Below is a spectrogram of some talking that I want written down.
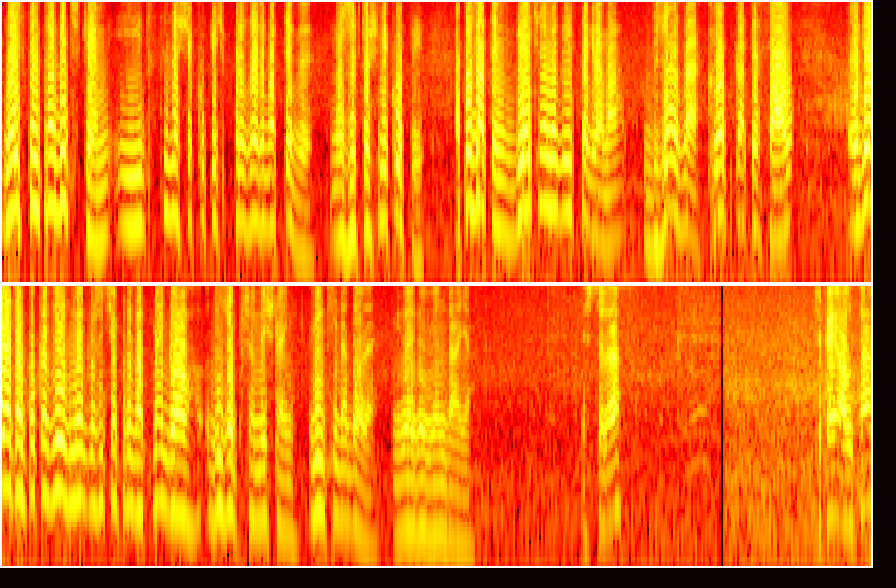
no jestem prawiczkiem i wstydzę się kupić prezerwatywy. Może ktoś mi kupi. A poza tym wbijajcie na mojego Instagrama brzoza.tv. Wiele tam pokazuję z mojego życia prywatnego, dużo przemyśleń. Linki na dole. Miłego oglądania. Jeszcze raz. Czekaj, auta.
